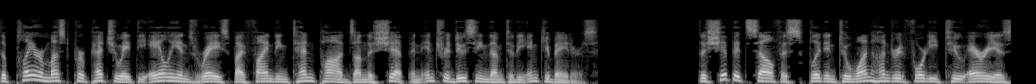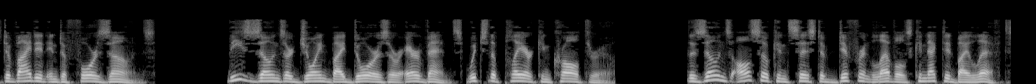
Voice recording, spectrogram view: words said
The player must perpetuate the aliens' race by finding ten pods on the ship and introducing them to the incubators. The ship itself is split into 142 areas divided into four zones. These zones are joined by doors or air vents which the player can crawl through. The zones also consist of different levels connected by lifts.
